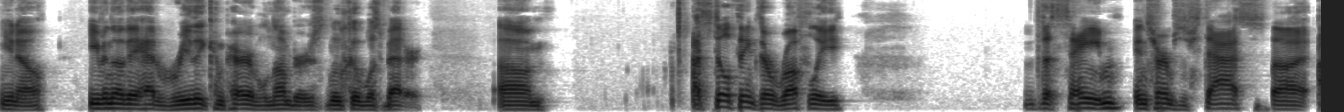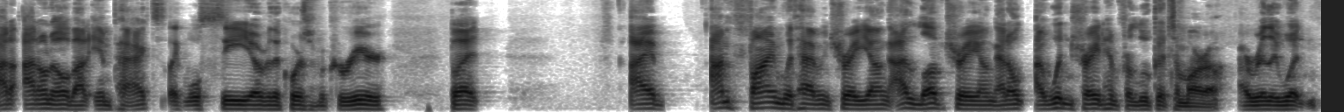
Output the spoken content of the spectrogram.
you know, even though they had really comparable numbers, Luka was better. Um, I still think they're roughly the same in terms of stats. Uh, I, I don't know about impact. Like we'll see over the course of a career, but I I'm fine with having Trae Young. I love Trae Young. I don't. I wouldn't trade him for Luka tomorrow. I really wouldn't.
